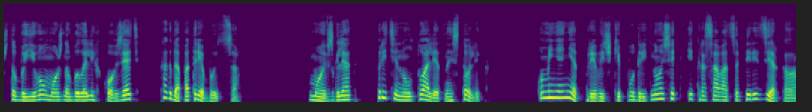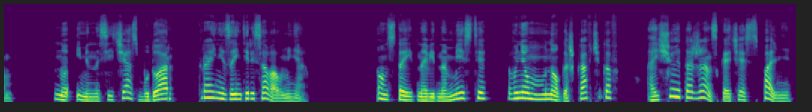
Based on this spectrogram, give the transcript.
чтобы его можно было легко взять, когда потребуется. Мой взгляд притянул туалетный столик. У меня нет привычки пудрить носик и красоваться перед зеркалом, но именно сейчас будуар крайне заинтересовал меня. Он стоит на видном месте, в нем много шкафчиков, а еще это женская часть спальни,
